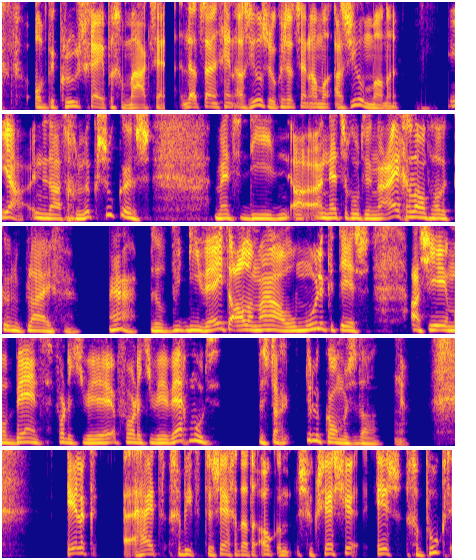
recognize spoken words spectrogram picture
op de cruiseschepen gemaakt zijn. Dat zijn geen asielzoekers, dat zijn allemaal asielmannen. Ja, inderdaad, gelukzoekers. Mensen die eh, net zo goed in hun eigen land hadden kunnen blijven. Ja, die weten allemaal hoe moeilijk het is als je eenmaal bent voordat je weer, voordat je weer weg moet. Dus natuurlijk komen ze dan. Eerlijkheid gebied te zeggen dat er ook een succesje is geboekt.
